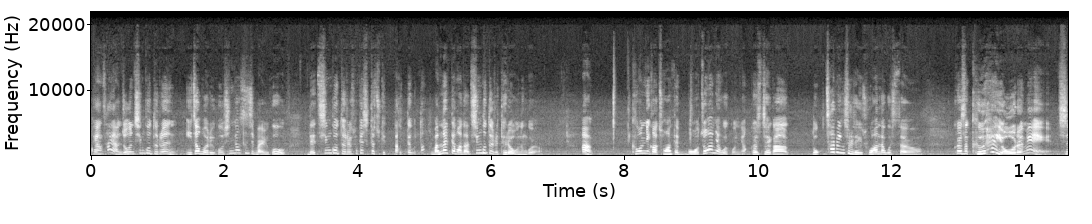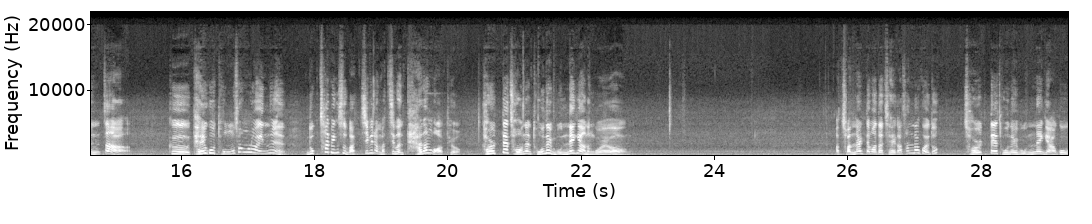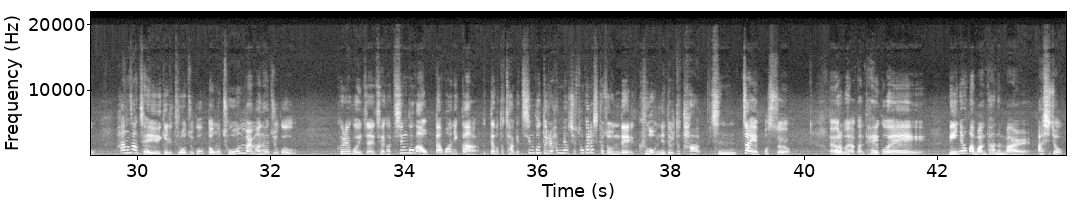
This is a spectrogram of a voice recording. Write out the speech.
그냥 사이 안 좋은 친구들은 잊어버리고 신경 쓰지 말고 내 친구들을 소개시켜 주겠다. 그때부터 만날 때마다 친구들을 데려오는 거예요. 아, 그 언니가 저한테 뭐 좋아하냐고 했거든요. 그래서 제가 녹차 빙수를 되게 좋아한다고 했어요. 그래서 그 해 여름에 진짜 그 대구 동성로에 있는 녹차 빙수 맛집이란 맛집은 다 간 것 같아요. 절대 저는 돈을 못 내게 하는 거예요. 아, 저 만날 때마다 제가 산다고 해도 절대 돈을 못 내게 하고 항상 제 얘기를 들어주고 너무 좋은 말만 해주고 그리고 이제 제가 친구가 없다고 하니까 그때부터 자기 친구들을 한 명씩 소개를 시켜줬는데 그 언니들도 다 진짜 예뻤어요. 여러분 약간 대구에 미녀가 많다는 말 아시죠?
